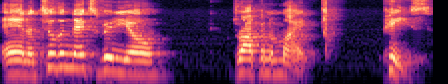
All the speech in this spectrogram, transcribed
And until the next video, dropping the mic. Peace.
